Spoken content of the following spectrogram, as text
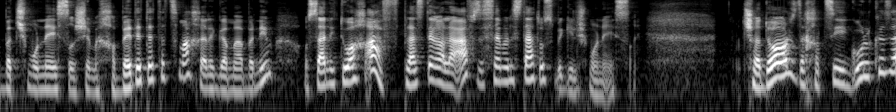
בת 18 שמכבדת את עצמה, חלק גם מהבנים, עושה ניתוח אף. פלסטר על האף זה סמל סטטוס בגיל 18. צ'דור זה חצי עיגול כזה,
